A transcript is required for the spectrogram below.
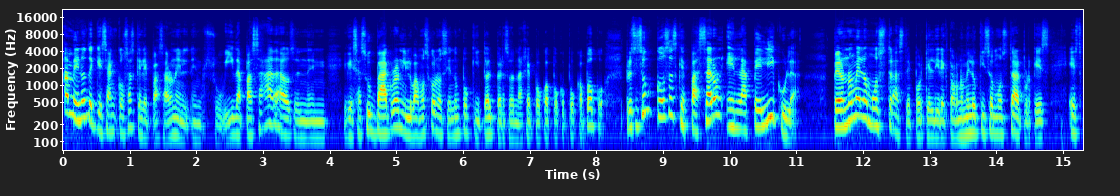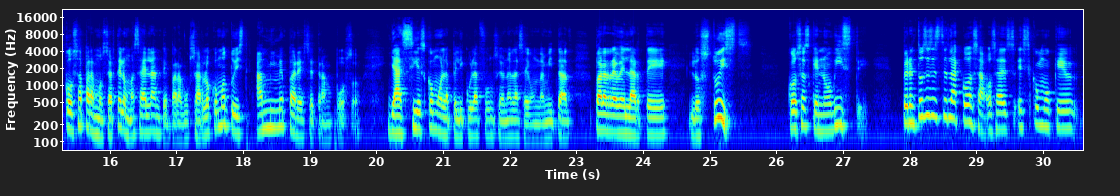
A menos de que sean cosas que le pasaron en, su vida pasada, o sea, en, que sea su background y lo vamos conociendo un poquito al personaje poco a poco, poco a poco. Pero si son cosas que pasaron en la película, pero no me lo mostraste porque el director no me lo quiso mostrar, porque es, es cosa para mostrártelo más adelante, para usarlo como twist, a mí me parece tramposo. Y así es como la película funciona en la segunda mitad, para revelarte los twists, cosas que no viste pero entonces esta es la cosa, o sea, es, como que...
